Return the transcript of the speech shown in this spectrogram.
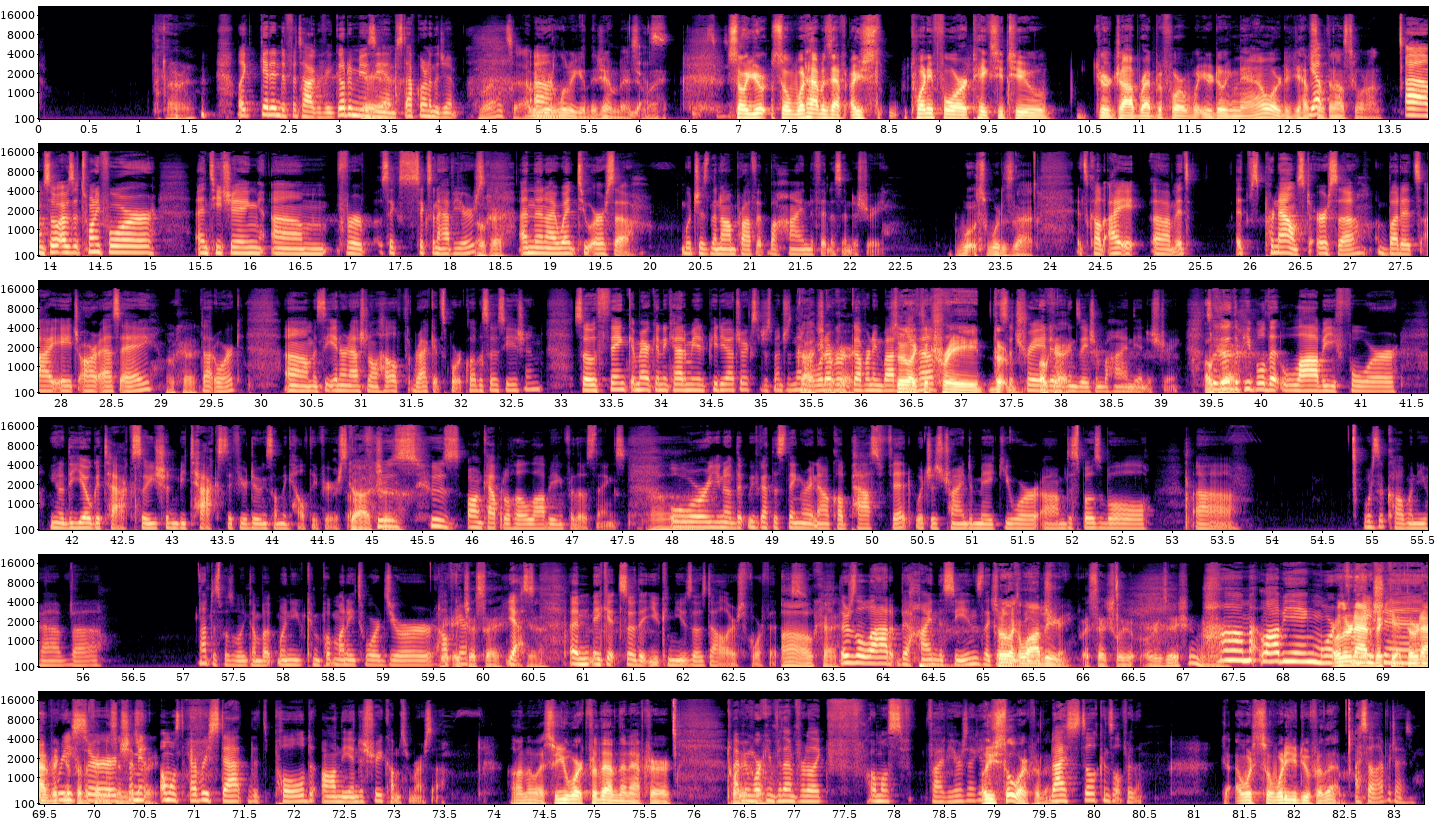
All right. Like get into photography, go to museums, stop going to the gym. Well, that's it. I mean, you're Um, living in the gym basically. Yes. So you're so what happens after? Are you 24 takes you to your job right before what you're doing now, or did you have Yep. something else going on? Um, so I was at 24 and teaching um, for six six and a half years, Okay. and then I went to IHRSA, which is the nonprofit behind the fitness industry. What, so what is that? It's called I. Um, it's it's pronounced URSA, but it's I H R S A Okay. dot org. Um, it's the International Health Racquet Sport Club Association. So think American Academy of Pediatrics, I just mentioned that Gotcha, or whatever okay. governing body So like the have. trade. it's the trade okay. organization behind the industry. So they're the people that lobby for you know the yoga tax. So you shouldn't be taxed if you're doing something healthy for yourself. Gotcha. Who's who's on Capitol Hill lobbying for those things? Oh. Or you know that we've got this thing right now called Pass Fit, which is trying to make your um, disposable. Uh, what is it called when you have uh, not disposable income, but when you can put money towards your healthcare? HSA. Yes. Yeah. and make it so that you can use those dollars for fitness. Oh, okay. There's a lot behind the scenes that So go like a lobbying industry. essentially organization. or- Um, lobbying more. Or they're an advocate. They're an advocate for the fitness research. I mean, almost every stat that's pulled on the industry comes from IHRSA. Oh no way. So you worked for them then after? 24. I've been working for them for like f- almost five years, I guess. Oh, you still work for them. I still consult for them. Uh, So what do you do for them? I sell advertising.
